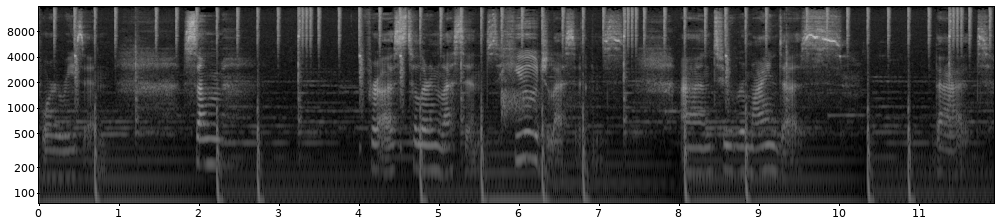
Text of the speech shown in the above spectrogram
for a reason. Some for us to learn lessons, huge lessons and to remind us that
